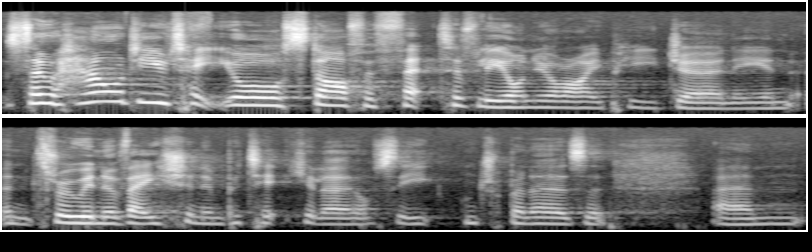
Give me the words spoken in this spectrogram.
so how do you take your staff effectively on your IP journey and, and through innovation in particular? Obviously, entrepreneurs are um,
